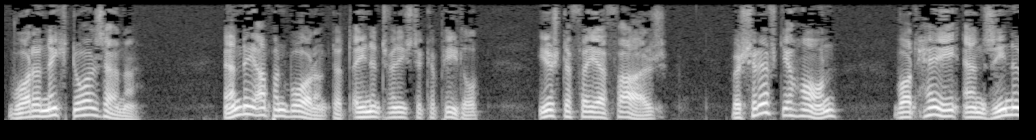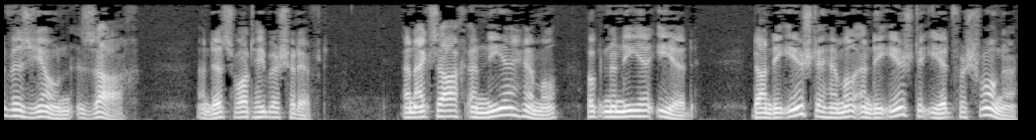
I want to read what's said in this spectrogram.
worden niet door zijn. En de openbaring, dat 21ste kapitel, eerste vier vers, beschrijft Johan wat hij in zijn visioen zag. En dat is wat hij beschrijft. En ik zag een nieuwe hemel, ook een nieuwe eerd. Dan de eerste hemel en de eerste eerd verschwongen.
